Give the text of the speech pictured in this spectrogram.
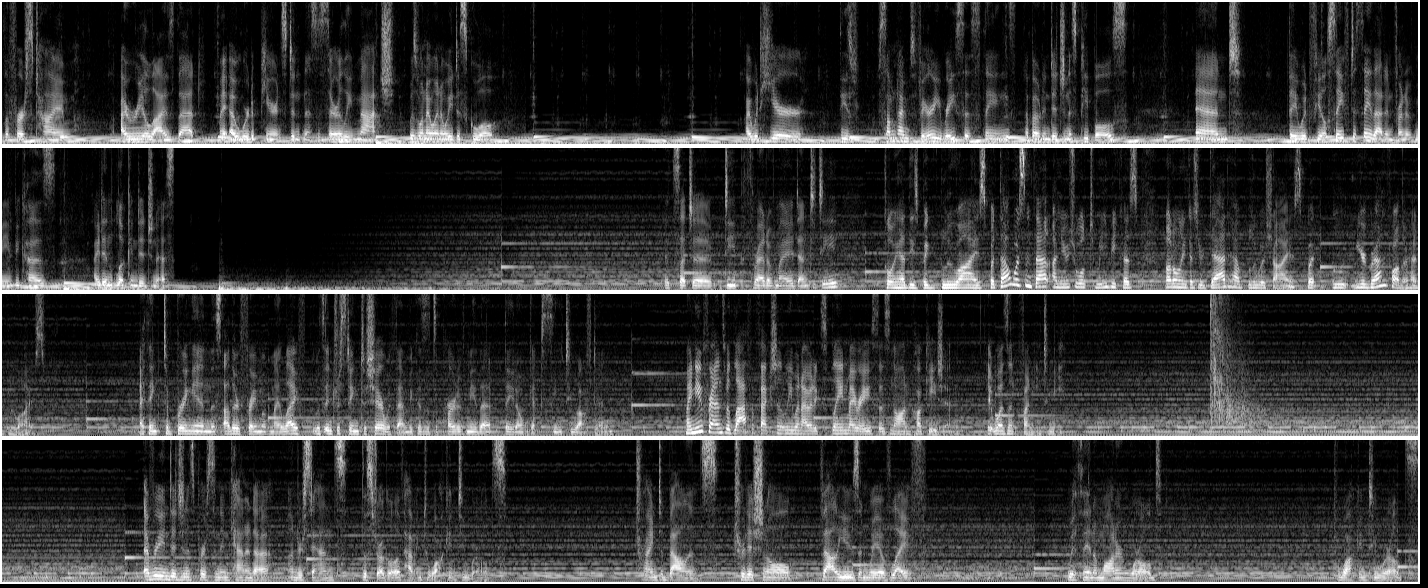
The first time I realized that my outward appearance didn't necessarily match was when I went away to school. I would hear these sometimes very racist things about Indigenous peoples, and they would feel safe to say that in front of me because I didn't look Indigenous. It's such a deep thread of my identity. Chloe had these big blue eyes, but that wasn't that unusual to me because not only does your dad have bluish eyes, but your grandfather had blue eyes. I think to bring in this other frame of my life was interesting to share with them because it's a part of me that they don't get to see too often. My new friends would laugh affectionately when I would explain my race as non-Caucasian. It wasn't funny to me. Every Indigenous person in Canada understands the struggle of having to walk in two worlds. Trying to balance traditional values and way of life within a modern world. To walk in two worlds.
